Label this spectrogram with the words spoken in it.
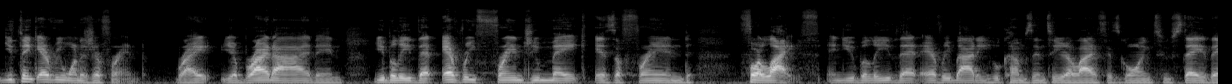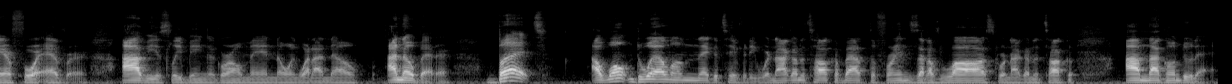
you think everyone is your friend, right? You're bright eyed and you believe that every friend you make is a friend for life and you believe that everybody who comes into your life is going to stay there forever. Obviously, being a grown man, knowing what I know, I know better. But I won't dwell on negativity. We're not going to talk about the friends that I've lost. We're not going to talk. I'm not going to do that.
